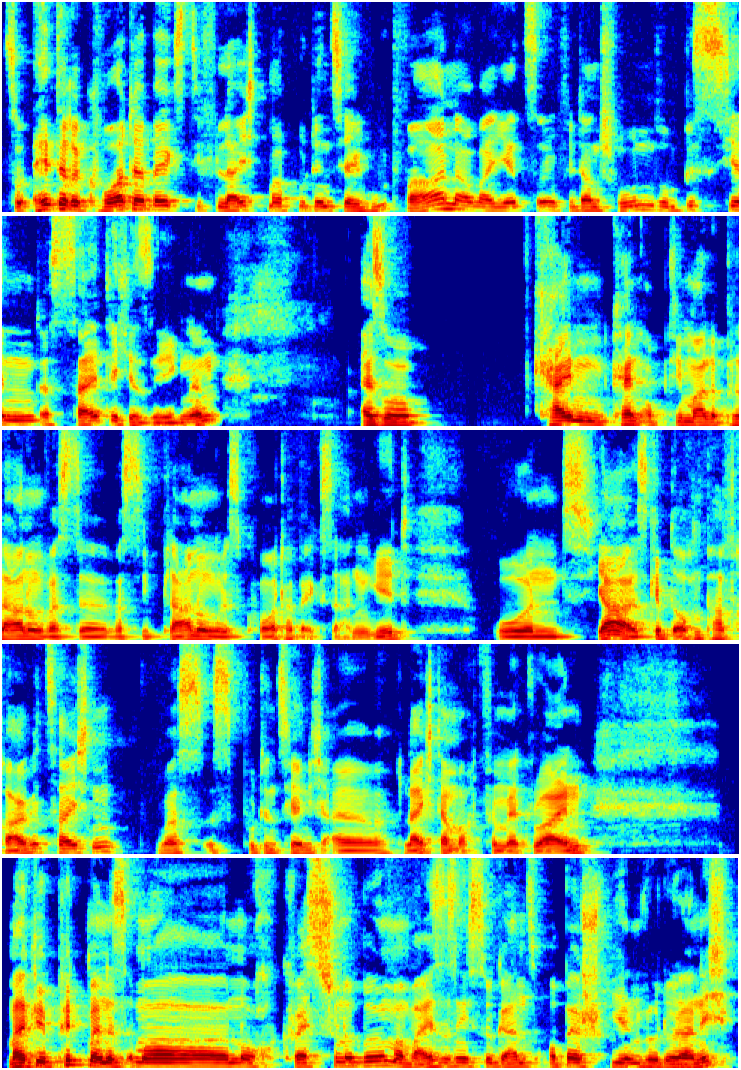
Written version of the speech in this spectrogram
so ältere Quarterbacks, die vielleicht mal potenziell gut waren, aber jetzt irgendwie dann schon so ein bisschen das Zeitliche segnen. Also kein, keine optimale Planung, was, der, was die Planung des Quarterbacks angeht. Und ja, es gibt auch ein paar Fragezeichen, was es potenziell nicht äh, leichter macht für Matt Ryan. Michael Pittman ist immer noch questionable. Man weiß es nicht so ganz, ob er spielen wird oder nicht.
